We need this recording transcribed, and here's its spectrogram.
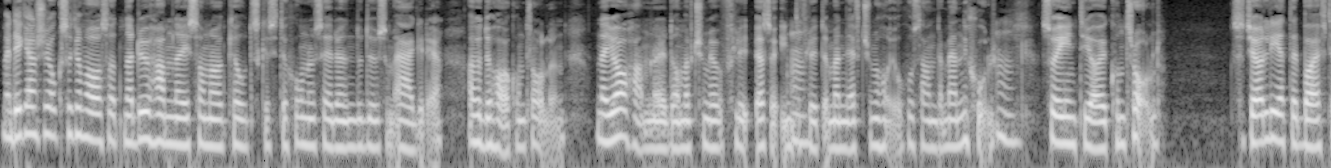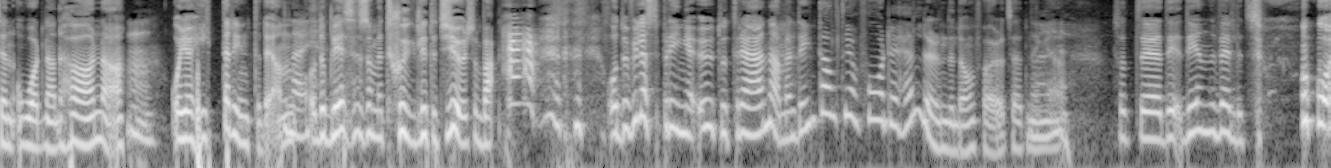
Men det kanske också kan vara så att när du hamnar i sådana kaotiska situationer så är det ändå du som äger det. Alltså du har kontrollen. När jag hamnar i dem, eftersom jag fly, alltså inte flyttar, men eftersom jag är hos andra människor, så är inte jag i kontroll. Så jag letar bara efter en ordnad hörna och jag hittar inte den. Nej. Och då blir jag så som ett sjukt litet djur som bara "Ah!" Och då vill jag springa ut och träna, men det är inte alltid jag får det heller under de förutsättningarna. Nej. Så att eh, det, det är en väldigt svår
